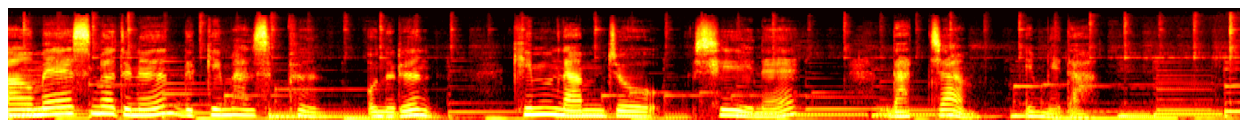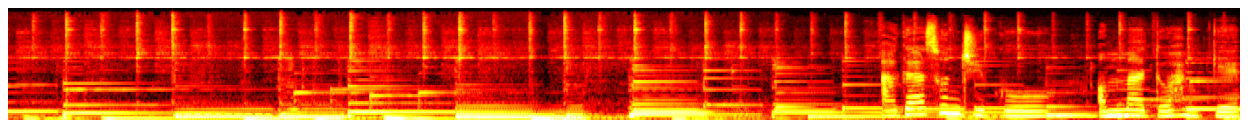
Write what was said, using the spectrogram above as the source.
마음에 스며드는 느낌 한 스푼. 오늘은 김남조 시인의 낮잠입니다. 아가 손 쥐고 엄마도 함께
